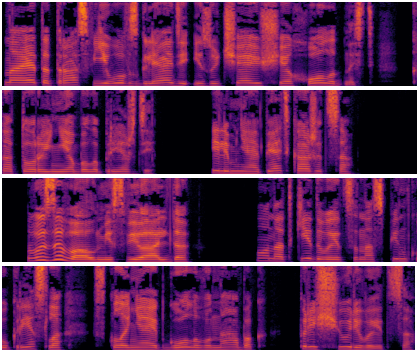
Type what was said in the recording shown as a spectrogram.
На этот раз в его взгляде изучающая холодность, которой не было прежде. Или мне опять кажется? «Вызывал, мисс Виальда». Он откидывается на спинку кресла, склоняет голову на бок, прищуривается.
